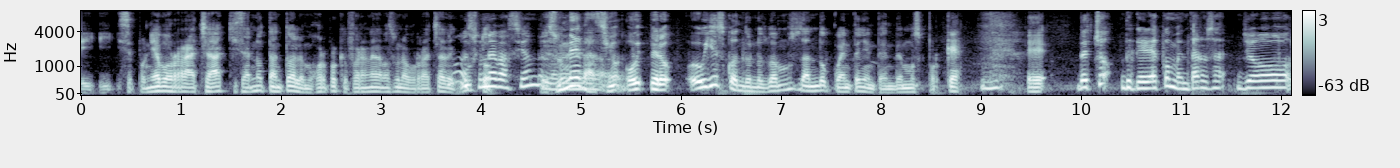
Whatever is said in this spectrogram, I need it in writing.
y, se ponía borracha, quizá no tanto a lo mejor porque fuera nada más una borracha de gusto. Es una evasión de Es una evasión, hoy, pero hoy es cuando nos vamos dando cuenta y entendemos por qué. Eh, de hecho, te quería comentar, o sea, yo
